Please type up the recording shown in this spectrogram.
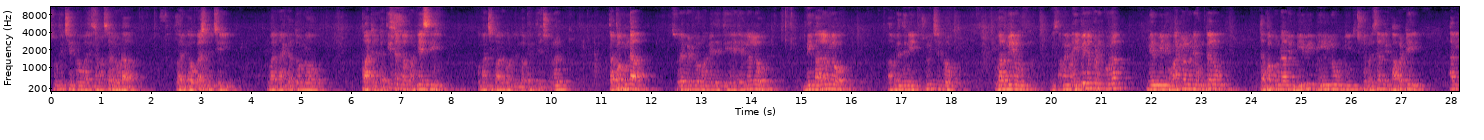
చూపించిండ్రు వారి సమస్యలు కూడా వారికి అవకాశం ఇచ్చి వారి నాయకత్వంలో పార్టీలకు అతీతంగా పనిచేసి ఒక మంచి పాలకొండగా పేరు తెచ్చుకున్నారు. తప్పకుండా సూర్యాపేటలో మనం ఏదైతే ఏళ్ళలో మీ కాలంలో అభివృద్ధిని చూపించిందో ఇవాళ మీరు మీ సమయం అయిపోయినప్పటికీ కూడా మీరు మీ వాటిలోనే ఉంటారు. తప్పకుండా అవి మీవి మీ ఇల్లు మీ చుట్టూ పరిసరాలు కాబట్టి అవి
